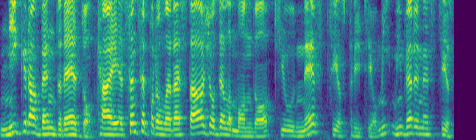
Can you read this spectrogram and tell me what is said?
Nigra Vendredo. Kaj esence por la restaĵo de la mondo, kiu ne scias pri tio, mi, mi vere ne scias.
